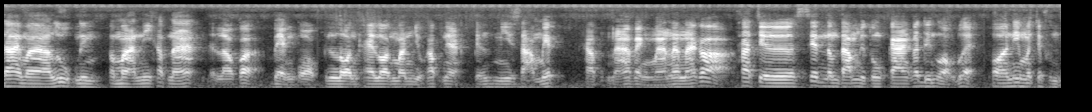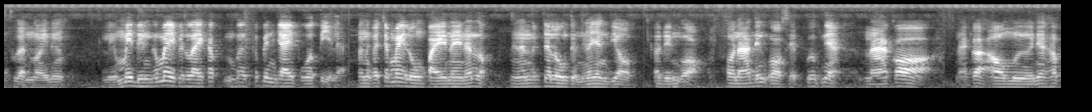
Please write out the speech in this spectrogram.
ได้มาลูกหนึ่งประมาณนี้ครับนะเดี๋ยวเราก็แบ่งออกเป็นรอนใครรอนมันอยู่ครับเนี่ยเป็นมี 3 เม็ดครับนะแบ่งมาแล้วนะก็ถ้าเจอเส้นดำๆอยู่ตรงกลางก็ดึงออกด้วยเพราะอันนี้มันจะเฟื่อนๆหน่อยนึง หรือไม่ดึงก็ไม่เป็นไรครับมันก็เป็นใยปกติแหละมันก็จะไม่ลงไปในนั้นหรอกในนั้นจะลงแต่เนื้ออย่างเดียว ก็ดึงออก พอน้าดึงออกเสร็จปุ๊บเนี่ยน้าก็น้าก็เอามือเนี่ยครับ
